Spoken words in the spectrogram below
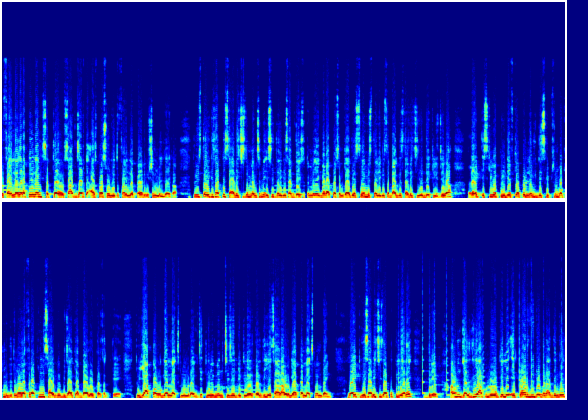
तो फाइनल अगर आपकी रैंक सात हज़ार के आसपास होगी तो फाइनल आपको एडमिशन मिल जाएगा। तो इस तरीके से आपकी सारी चीज़ें मेंशन है, इसी तरीके से आप देख सकते हो। मैं एक बार आपको समझा दिया सेम इस तरीके से बाकी सारी चीज़ें देख लीजिएगा। राइट इसकी मैं पीडीएफ की आपको लिंक डिस्क्रिप्शन बॉक्स में दे दूँगा, या फिर अपनी साइट पर भी जाकर आप डाउनलोड कर सकते हैं। तो ये आपका हो गया मैक्सिमम रैंक जितनी भी मैंने चीज़ें डिक्लेयर कर दी, ये सारा हो गया आपका मैक्सिमम रैंक राइट ये सारी चीज़ आपको क्लियर है? ग्रेट अब हम जल्दी आप लोगों के लिए एक और वीडियो बना देंगे।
